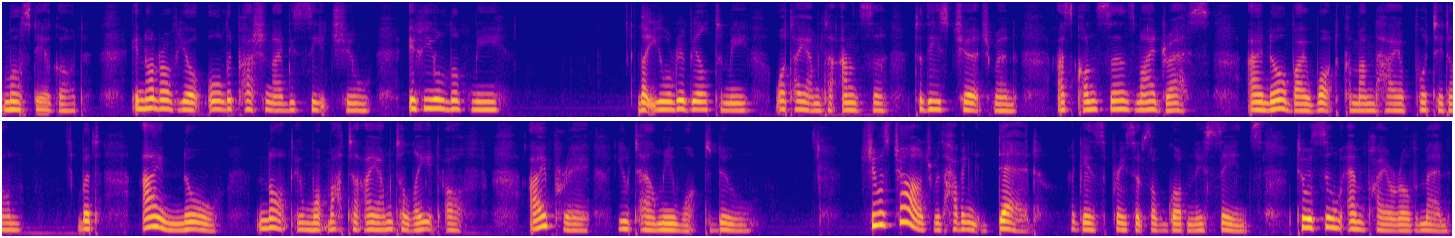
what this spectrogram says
Most dear God, in honor of your holy passion, I beseech you, if you love me, that you will reveal to me what I am to answer to these churchmen as concerns my dress. I know by what command I have put it on, but I know not in what matter I am to lay it off. I pray you tell me what to do. She was charged with having dared against the precepts of God and his saints to assume empire over men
